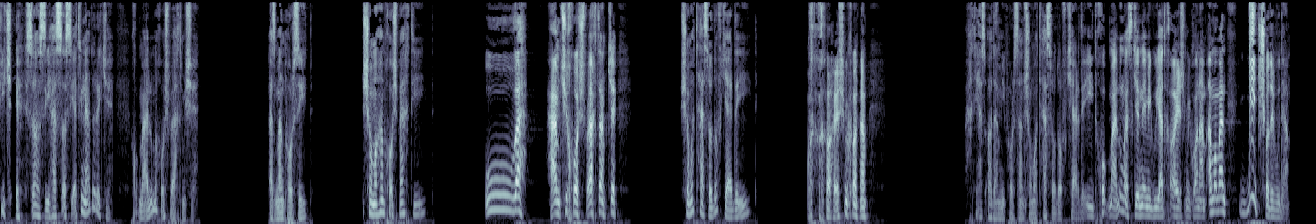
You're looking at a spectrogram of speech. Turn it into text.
هیچ احساسی حساسیتی نداره که. خب معلومه خوشبخت میشه. از من پرسید؟ شما هم خوشبختید؟ او و همچی خوشبختم که شما تصادف کرده اید؟ خواهش می‌کنم وقتی از آدم می‌پرسند شما تصادف کرده اید خب معلوم است که نمی‌گوید خواهش می‌کنم اما من گیج شده بودم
